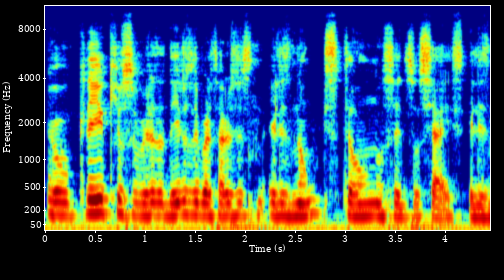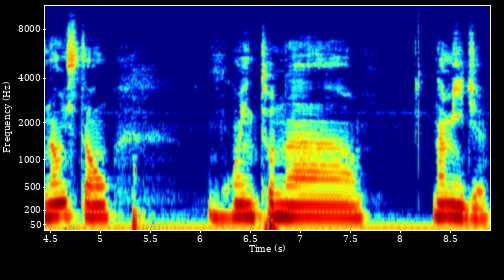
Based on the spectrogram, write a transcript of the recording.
eu creio que os verdadeiros libertários eles não estão nas redes sociais, eles não estão muito na na mídia,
